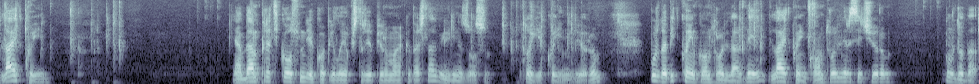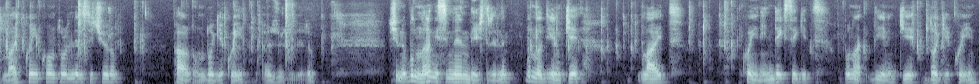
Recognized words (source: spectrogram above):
Litecoin. Yani ben pratik olsun diye kopyala yapıştır yapıyorum arkadaşlar. Bilginiz olsun. Dogecoin diyorum. Burada Bitcoin kontroller değil, Litecoin kontrolleri seçiyorum. Burada da Litecoin kontrolleri seçiyorum. Pardon, Dogecoin. Özür dilerim. Şimdi bunların isimlerini değiştirelim. Buna diyelim ki Litecoin indekse git. Buna diyelim ki Dogecoin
